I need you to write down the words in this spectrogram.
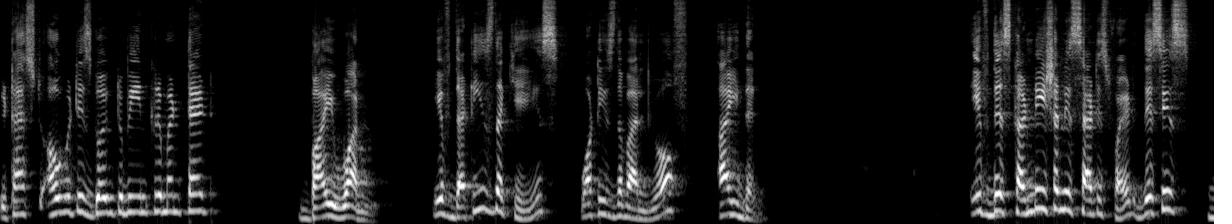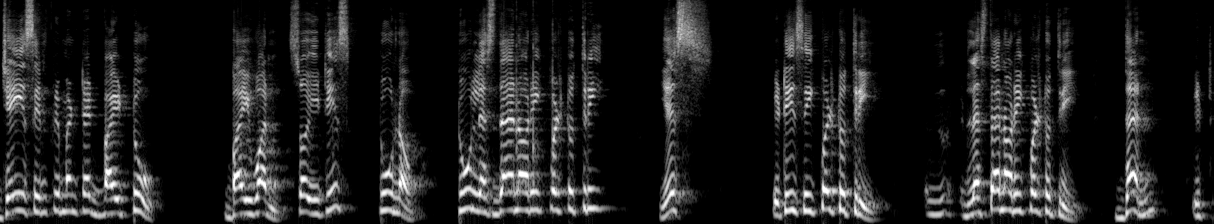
It has to, how it is going to be incremented? By 1. If that is the case, what is the value of i then? If this condition is satisfied, this is j is incremented by 2, by 1. So it is 2 now. 2 less than or equal to 3? Yes, it is equal to 3. Less than or equal to 3. Then it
